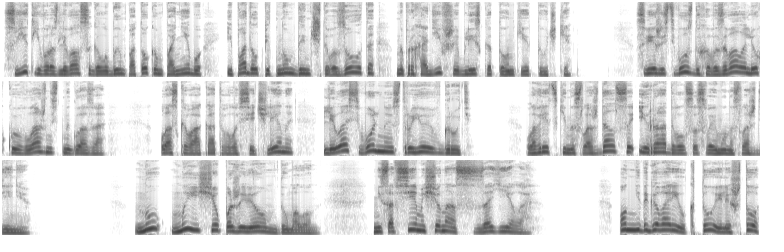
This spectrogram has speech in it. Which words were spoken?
свет его разливался голубым потоком по небу и падал пятном дымчатого золота на проходившие близко тонкие тучки. Свежесть воздуха вызывала легкую влажность на глаза, ласково окатывала все члены, лилась вольную струёю в грудь. Лаврецкий наслаждался и радовался своему наслаждению. «Ну, мы еще поживем», — думал он. «Не совсем еще нас заело». Он не договорил, кто или что,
